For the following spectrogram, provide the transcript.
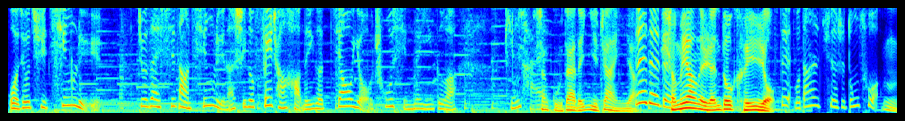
我就去青旅，就在西藏青旅呢，是一个非常好的一个交友出行的一个。平台像古代的驿站一样，对对对，什么样的人都可以有。对我当时去的是东错，嗯，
